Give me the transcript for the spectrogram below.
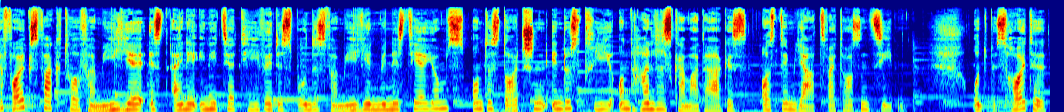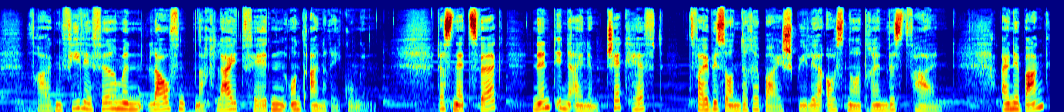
Erfolgsfaktor Familie ist eine Initiative des Bundesfamilienministeriums und des Deutschen Industrie- und Handelskammertages aus dem Jahr 2007. Und bis heute fragen viele Firmen laufend nach Leitfäden und Anregungen. Das Netzwerk nennt in einem Checkheft Zwei besondere Beispiele aus Nordrhein-Westfalen. Eine Bank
